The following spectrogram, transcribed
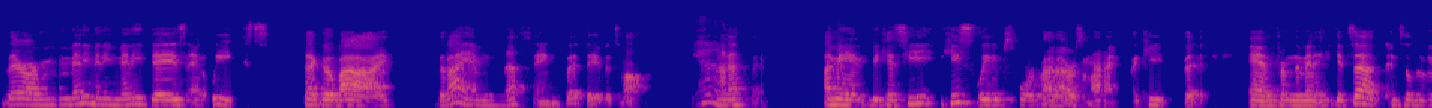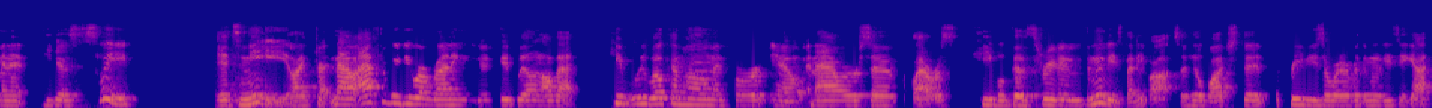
there are many, many, many days and weeks that go by that I am nothing but David's mom. Yeah. Nothing. I mean, because he he sleeps four or five hours a night. Like he and from the minute he gets up until the minute he goes to sleep, it's me. Like now after we do our running, good goodwill and all that, he we will come home and for you know an hour or so, a couple hours, he will go through the movies that he bought. So he'll watch the, the previews or whatever the movies he got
